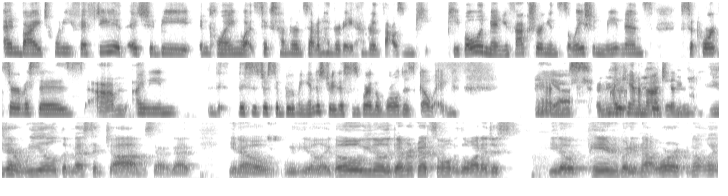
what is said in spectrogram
and by 2050 it, it should be employing what 600 700 800,000 pe- people in manufacturing installation maintenance support services. Um, i mean th- this is just a booming industry. This is where the world is going. And, yeah. and i are, can't these imagine. are, these are real domestic jobs that, that you know we, you know like oh you know the democrats don't want to just you know pay everybody to not work. No wait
